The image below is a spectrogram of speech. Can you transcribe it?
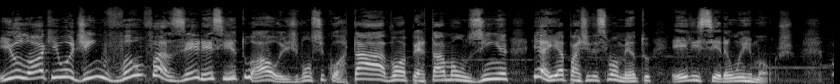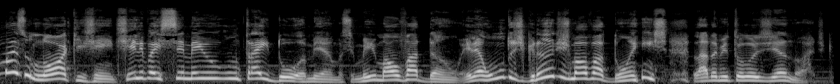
E o Loki e o Odin vão fazer esse ritual. Eles vão se cortar, vão apertar a mãozinha e aí a partir desse momento eles serão irmãos. Mas o Loki, gente, ele vai ser meio um traidor mesmo, assim, meio malvadão. Ele é um dos grandes malvadões lá da mitologia nórdica.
